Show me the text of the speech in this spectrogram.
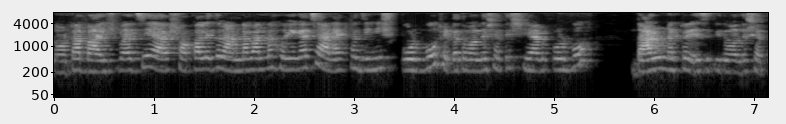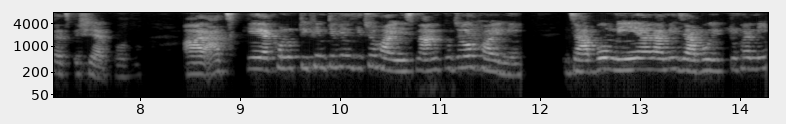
নটা বাইশ বাজে আর সকালে তো রান্না বান্না হয়ে গেছে। আর একটা জিনিস করব, সেটা তোমাদের সাথে শেয়ার করব। দারুণ একটা রেসিপি তোমাদের সাথে আজকে শেয়ার করব। আর আজকে এখনও টিফিন টিফিন কিছু হয়নি, স্নান পুজোও হয়নি। যাব মেয়ে আর আমি যাব একটুখানি,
